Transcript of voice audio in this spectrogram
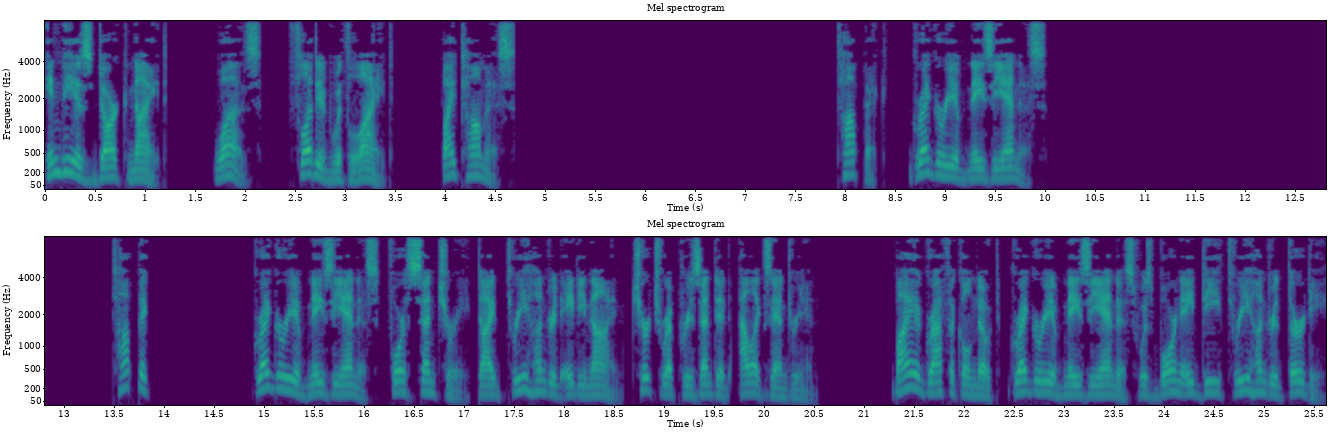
India's Dark Night was flooded with light by Thomas. Gregory of Nazianzus. Topic: Gregory of Nazianzus, 4th century, died 389, church represented, Alexandrian. Biographical note, Gregory of Nazianzus was born AD 330,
